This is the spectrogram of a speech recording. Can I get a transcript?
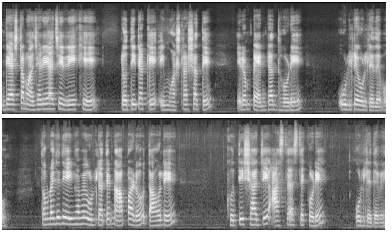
গ্যাসটা মাঝারি আছে রেখে লতিটাকে এই মশলার সাথে এরম প্যানটা ধরে উল্টে উল্টে দেব। তোমরা যদি এইভাবে উল্টাতে না পারো, তাহলে খুন্তির সাহায্যে আস্তে আস্তে করে উল্টে দেবে।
